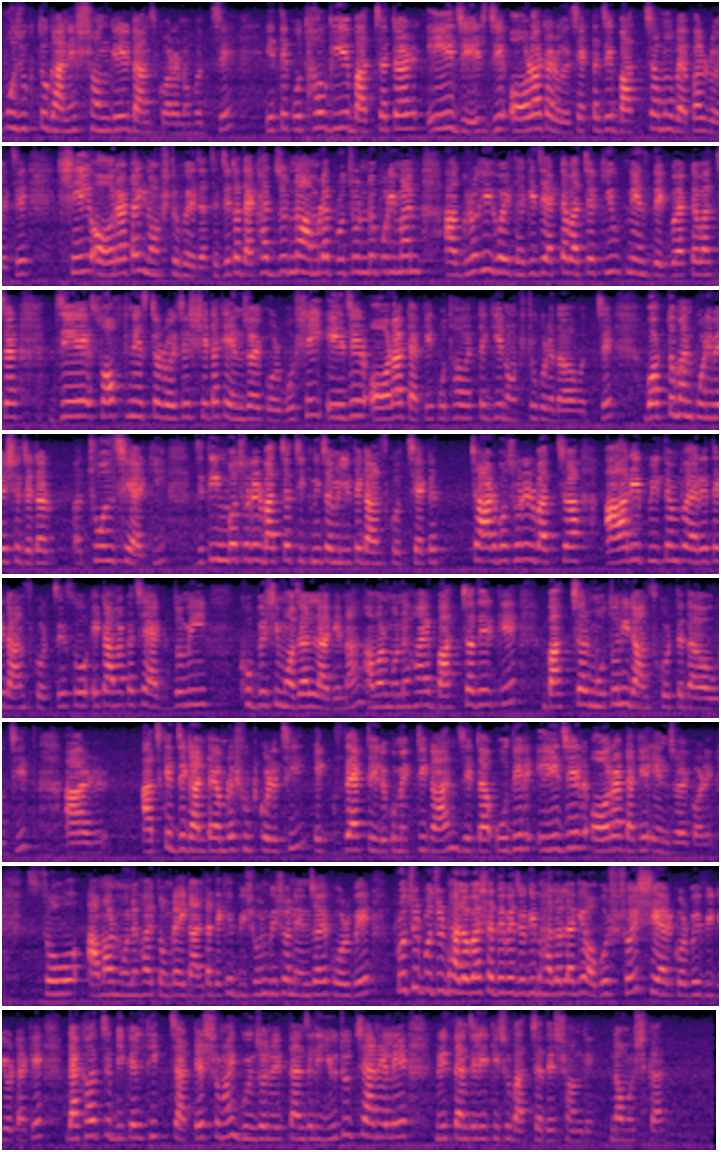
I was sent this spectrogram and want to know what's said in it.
উপযুক্ত গানের সঙ্গে ডান্স করানো হচ্ছে। এতে কোথাও গিয়ে বাচ্চাটার এজের যে অরাটা রয়েছে, একটা যে বাচ্চামো ব্যাপার রয়েছে, সেই অরাটাই নষ্ট হয়ে যাচ্ছে, যেটা দেখার জন্য আমরা প্রচণ্ড পরিমাণ আগ্রহী হয়ে থাকি যে একটা বাচ্চার কিউটনেস দেখব, একটা বাচ্চার যে সফটনেসটা রয়েছে সেটাকে এনজয় করব। সেই এজের অরাটাকে কোথাও একটা গিয়ে নষ্ট করে দেওয়া হচ্ছে। বর্তমান পরিবেশে যেটা চলছে আর কি, যে তিন বছরের বাচ্চা চিকনি চামেলিতে ডান্স করছে, একটা চার বছরের বাচ্চা আর এই প্রীতম প্যারেতে ডান্স করছে। সো এটা আমার কাছে একদমই খুব বেশি মজার লাগে না। আমার মনে হয় বাচ্চাদেরকে বাচ্চার মতনই ডান্স করতে দেওয়া উচিত। আর আজকের যে গানটাই আমরা শুট করেছি এক্স্যাক্ট এরকম একটি গান যেটা ওদের এজের অরাটাকে এনজয় করে। সো আমার মনে হয় তোমরা এই গানটা দেখে ভীষণ ভীষণ এনজয় করবে। প্রচুর প্রচুর ভালোবাসা দেবে যদি ভালো লাগে, অবশ্যই শেয়ার করবে ভিডিওটাকে। দেখা হচ্ছে বিকেল ঠিক চারটের সময় গুঞ্জন নৃত্যাঞ্জলি ইউটিউব চ্যানেলে নৃত্যাঞ্জলির কিছু বাচ্চাদের সঙ্গে। নমস্কার।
